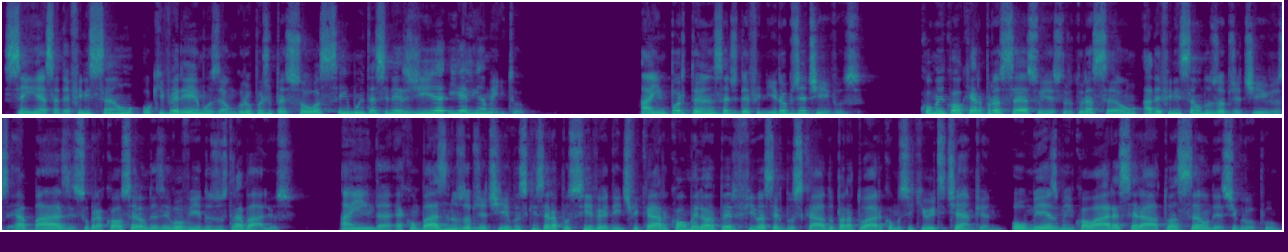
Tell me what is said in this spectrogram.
Sem essa definição, o que veremos é um grupo de pessoas sem muita sinergia e alinhamento. A importância de definir objetivos. Como em qualquer processo e estruturação, a definição dos objetivos é a base sobre a qual serão desenvolvidos os trabalhos. Ainda é com base nos objetivos que será possível identificar qual o melhor perfil a ser buscado para atuar como Security Champion, ou mesmo em qual área será a atuação deste grupo.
